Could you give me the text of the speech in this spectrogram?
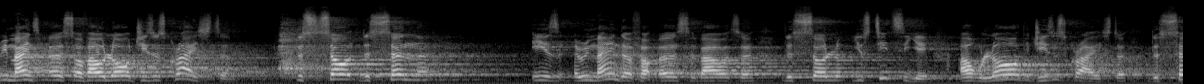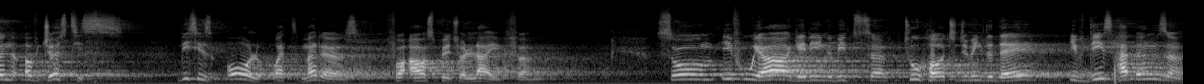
reminds us of our Lord Jesus Christ. The, so, the sun is a reminder for us about the Sol Justitiae, our Lord Jesus Christ, the Sun of Justice. This is all what matters for our spiritual life. So, if we are getting a bit uh, too hot during the day, if this happens, uh,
